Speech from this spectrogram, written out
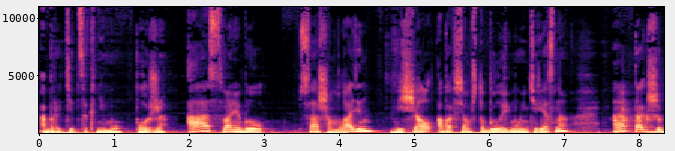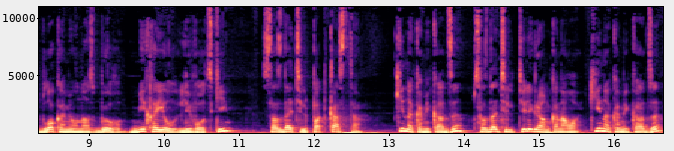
обратиться к нему позже. А с вами был Саша Младин, вещал обо всем, что было ему интересно. А также блоками у нас был Михаил Левоцкий, создатель подкаста Кинокамикадзе, создатель телеграм-канала Кинокамикадзе.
